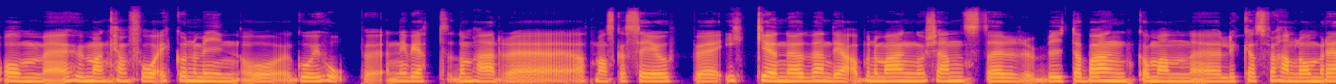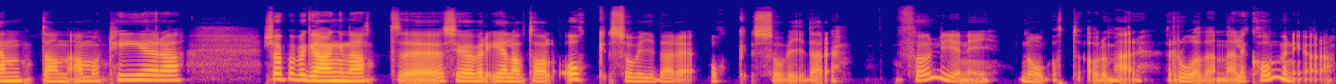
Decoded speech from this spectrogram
om eh, hur man kan få ekonomin att gå ihop. Ni vet de här eh, att man ska säga upp eh, icke nödvändiga abonnemang och tjänster, byta bank om man lyckas förhandla om räntan, amortera, köpa begagnat, se över elavtal och så vidare och så vidare. Följer ni något av de här råden eller kommer ni göra?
